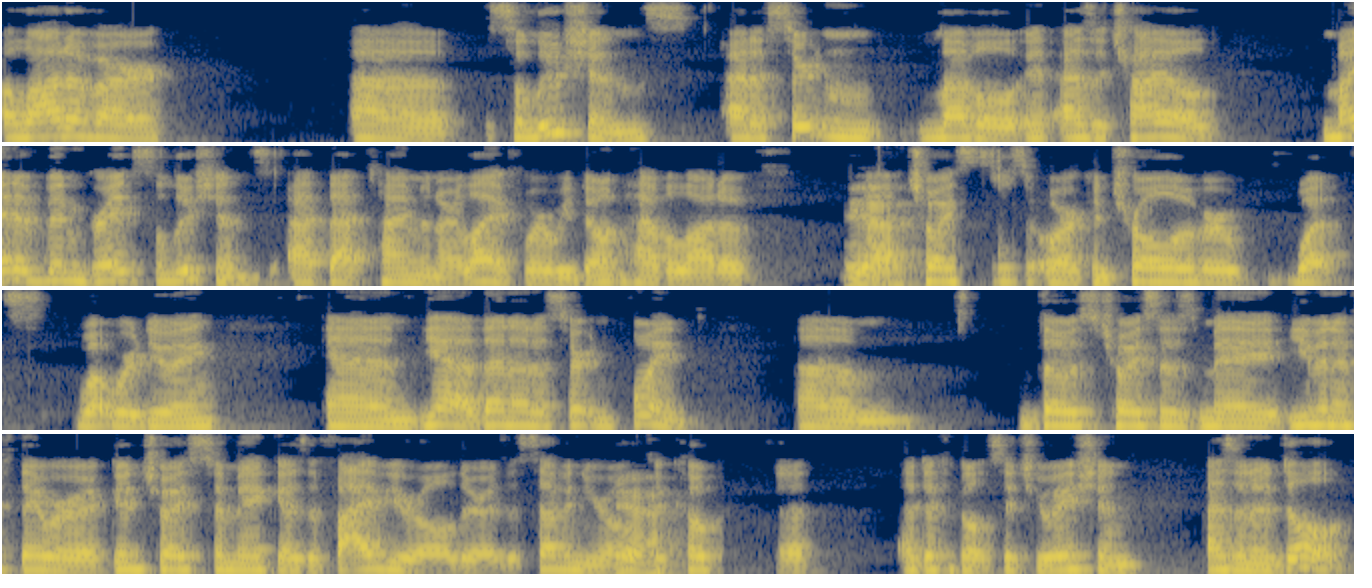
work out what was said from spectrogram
a lot of our uh, solutions at a certain level as a child might have been great solutions at that time in our life where we don't have a lot of uh, yeah. uh, choices or control over what's what we're doing and yeah then at a certain point um, those choices may, even if they were a good choice to make as a five year old or as a seven year old to cope with a, a, difficult situation, as an adult,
